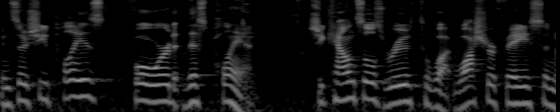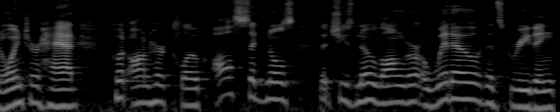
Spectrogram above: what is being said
And so she plays forward this plan. She counsels Ruth to what? Wash her face, anoint her head, put on her cloak, all signals that she's no longer a widow that's grieving,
